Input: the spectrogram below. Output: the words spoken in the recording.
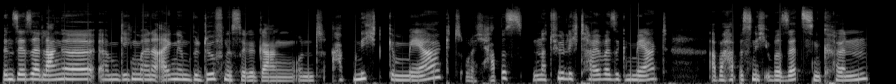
bin sehr, sehr lange ähm, gegen meine eigenen Bedürfnisse gegangen und habe nicht gemerkt, oder ich habe es natürlich teilweise gemerkt, aber habe es nicht übersetzen können,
